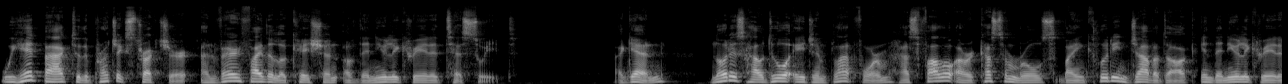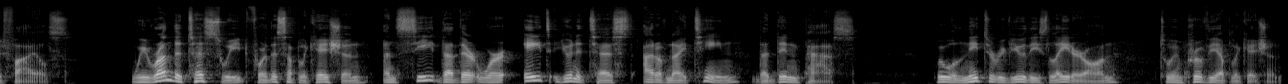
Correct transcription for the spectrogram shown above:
We head back to the project structure and verify the location of the newly created test suite. Again, notice how Duo Agent Platform has followed our custom rules by including JavaDoc in the newly created files. We run the test suite for this application and see that there were 8 unit tests out of 19 that didn't pass. We will need to review these later on to improve the application.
